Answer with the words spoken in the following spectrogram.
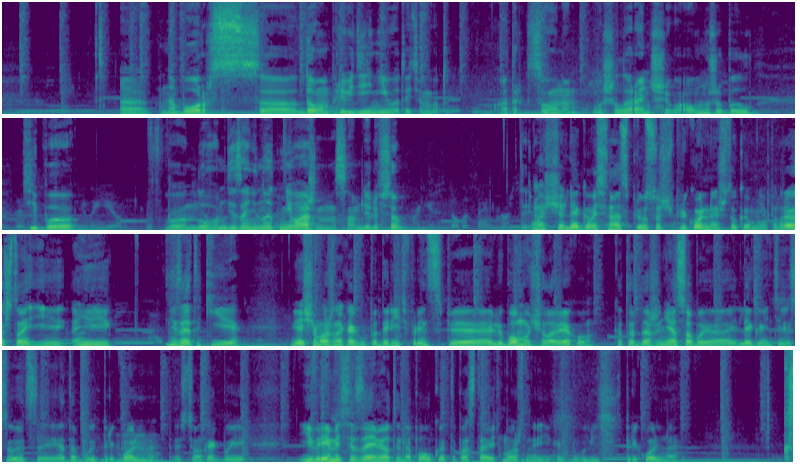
набор с э, Домом привидений, вот этим вот аттракционом, вышел раньше его, а он уже был типа в новом дизайне. Ну, это не важно, на самом деле, все. Вообще, Лего 18 Плюс очень прикольная штука. Мне понравилось, что и они, не знаю, такие вещи можно как бы подарить, в принципе, любому человеку, который даже не особо Лего интересуется, и это будет прикольно. Mm-hmm. То есть он как бы и время себе займет, и на полку это поставить можно, и как бы выглядит прикольно.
